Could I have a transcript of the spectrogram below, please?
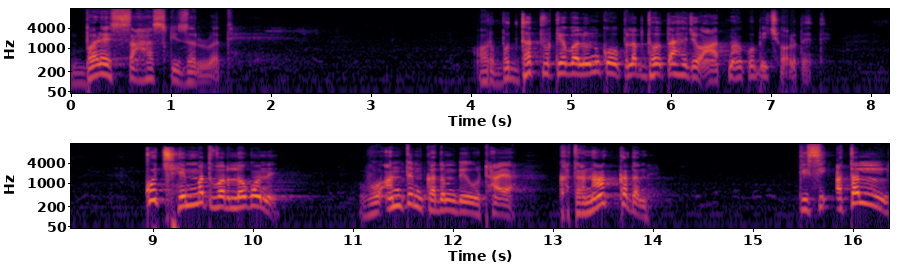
बड़े साहस की ज़रूरत है। और बुद्धत्व केवल उनको उपलब्ध होता है जो आत्मा को भी छोड़ देते। कुछ हिम्मतवर लोगों ने वो अंतिम कदम भी उठाया। खतरनाक कदम है। किसी अतल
